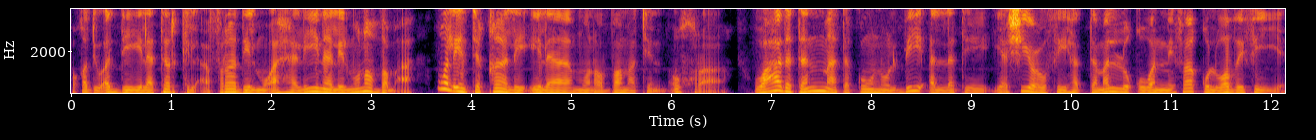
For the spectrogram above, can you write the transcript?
وقد يؤدي إلى ترك الأفراد المؤهلين للمنظمة والانتقال إلى منظمة أخرى. وعادة ما تكون البيئة التي يشيع فيها التملق والنفاق الوظيفي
